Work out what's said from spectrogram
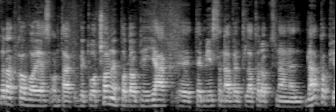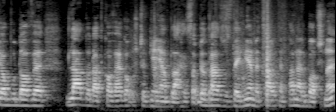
Dodatkowo jest on tak wytłoczony, podobnie jak e, te miejsca na wentylator opcjonalne na topie obudowy dla dodatkowego usztywnienia blachy. Sobie od razu zdejmiemy cały ten panel boczny.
